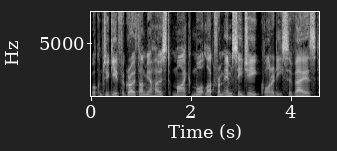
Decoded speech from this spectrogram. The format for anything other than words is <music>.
Welcome to Geared for Growth. I'm your host, Mike Mortlock from MCG Quantity Surveyors.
